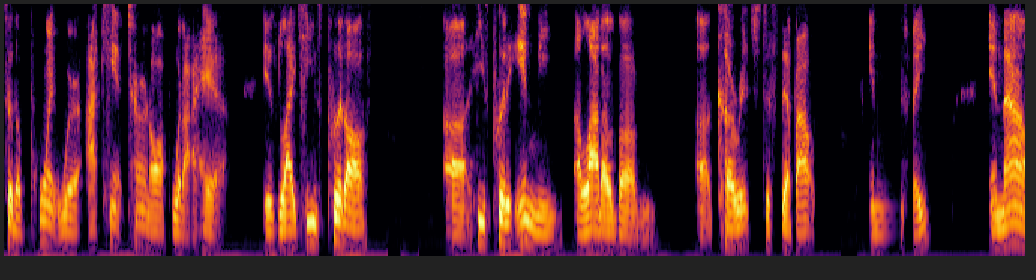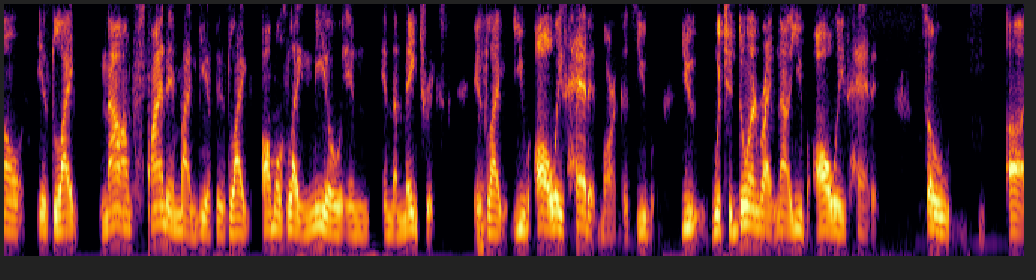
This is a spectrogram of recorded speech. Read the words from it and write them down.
to the point where I can't turn off what I have. it's like he's put off uh, he's put in me a lot of um, uh, courage to step out in faith and now it's like now i'm finding my gift. It's like almost like neo in in the matrix. It's mm-hmm. like you've always had it marcus. You you what you're doing right now you've always had it. So uh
